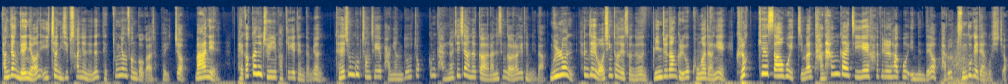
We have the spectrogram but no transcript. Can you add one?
당장 내년 2024년에는 대통령 선거가 잡혀 있죠. 만일 백악관의 주인이 바뀌게 된다면 대중국 정책의 방향도 조금 달라지지 않을까라는 생각을 하게 됩니다. 물론 현재 워싱턴에서는 민주당 그리고 공화당이 그렇게 싸우고 있지만 단 한 가지의 합의를 하고 있는데요. 바로 중국에 대한 것이죠.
